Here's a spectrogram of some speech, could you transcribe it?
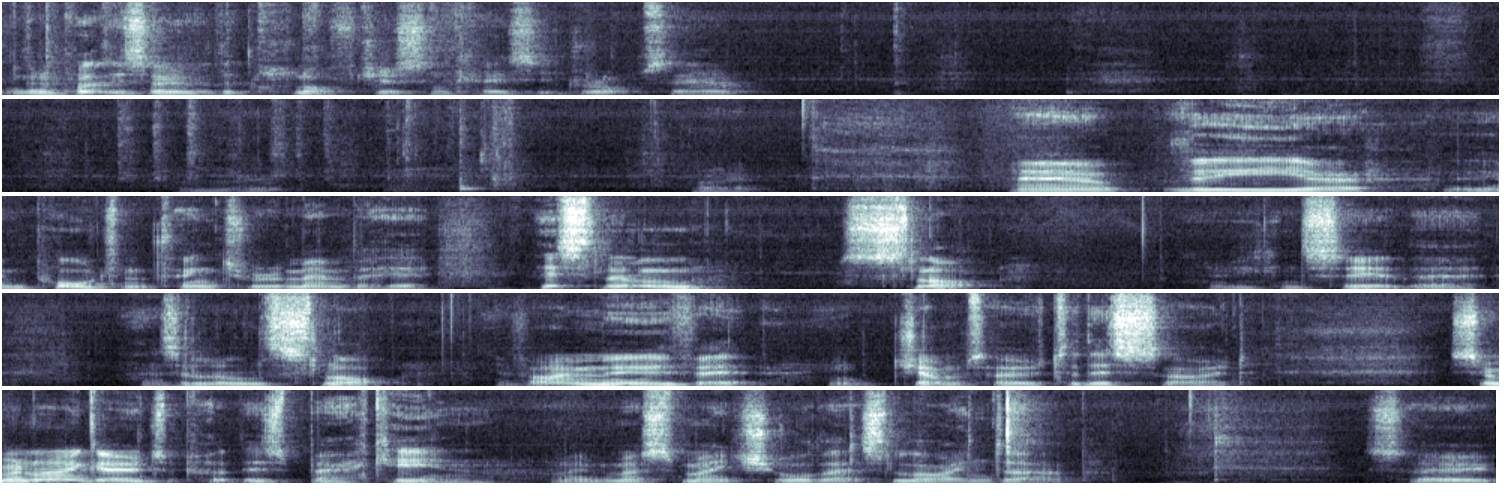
I'm going to put this over the cloth just in case it drops out. Right. Now the, uh, the important thing to remember here, this little slot, if you can see it there, there's a little slot. If I move it, it jumps over to this side. So when I go to put this back in, I must make sure that's lined up. So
